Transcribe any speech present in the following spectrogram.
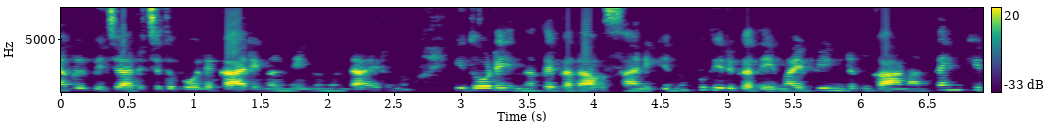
നഗുൽ വിചാരിച്ചതുപോലെ കാര്യങ്ങൾ നീങ്ങുന്നുണ്ടായിരുന്നു. ഇതോടെ ഇന്നത്തെ കഥ അവസാനിക്കുന്നു. പുതിയൊരു കഥയുമായി വീണ്ടും കാണാം. താങ്ക്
